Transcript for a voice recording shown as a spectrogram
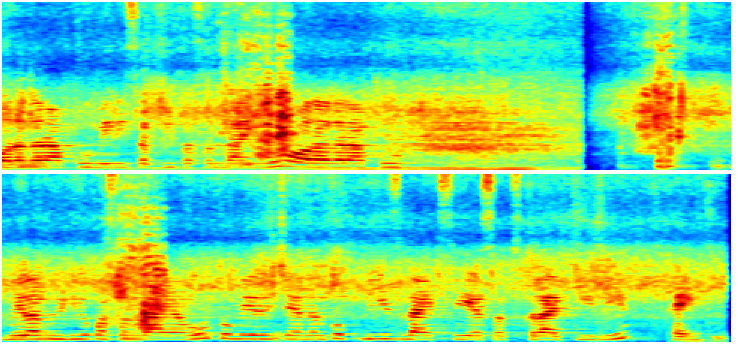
और अगर आपको मेरी सब्ज़ी पसंद आई हो और अगर आपको मेरा वीडियो पसंद आया हो तो मेरे चैनल को प्लीज़ लाइक शेयर सब्सक्राइब कीजिए। Thank you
